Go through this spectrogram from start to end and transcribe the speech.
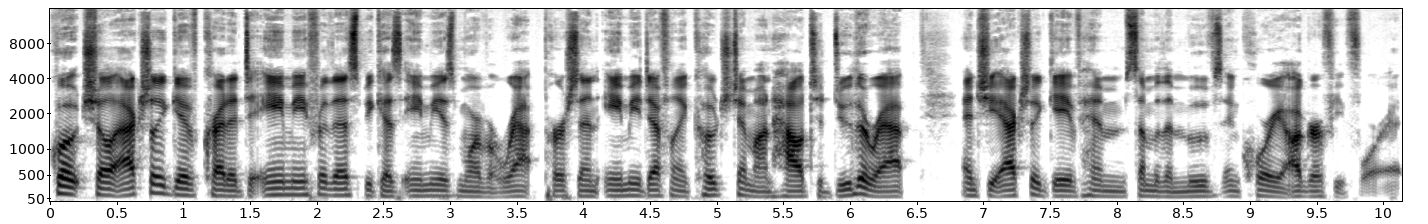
Quote, she'll actually give credit to Amy for this because Amy is more of a rap person. Amy definitely coached him on how to do the rap, and she actually gave him some of the moves and choreography for it.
